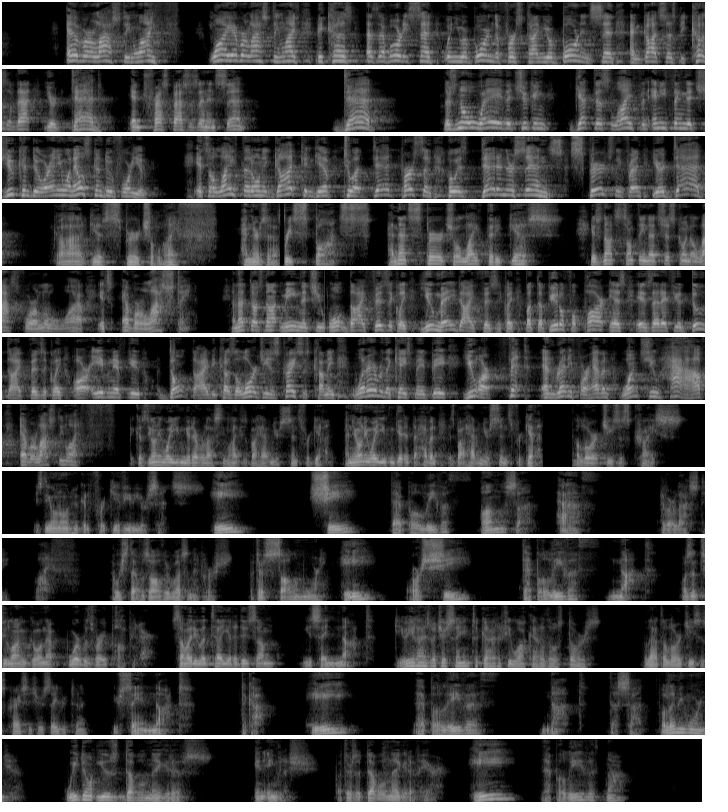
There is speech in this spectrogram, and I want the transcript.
Everlasting life. Why everlasting life? Because, as I've already said, when you were born the first time, you're born in sin, and God says because of that, you're dead in trespasses and in sin. Dead. There's no way that you can get this life in anything that you can do or anyone else can do for you. It's a life that only God can give to a dead person who is dead in their sins. Spiritually, friend, you're dead. God gives spiritual life. And there's a response. And that spiritual life that He gives is not something that's just going to last for a little while. It's everlasting. And that does not mean that you won't die physically. You may die physically. But the beautiful part is, is that if you do die physically, or even if you don't die because the Lord Jesus Christ is coming, whatever the case may be, you are fit and ready for heaven once you have everlasting life. Because the only way you can get everlasting life is by having your sins forgiven. And the only way you can get into heaven is by having your sins forgiven. The Lord Jesus Christ is the only one who can forgive you your sins. He, she, that believeth on the Son hath everlasting life. I wish that was all there was in that verse. But there's solemn warning. He or she that believeth not. It wasn't too long ago and that word was very popular. Somebody would tell you to do something, you'd say not. Do you realize what you're saying to God if you walk out of those doors without the Lord Jesus Christ as your Savior tonight? You're saying not to God. He that believeth not the Son. But let me warn you, we don't use double negatives in English, but there's a double negative here. He that believeth not,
